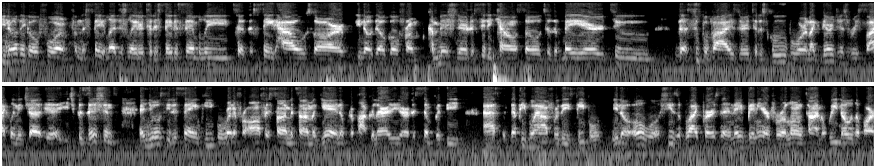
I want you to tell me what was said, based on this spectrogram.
You know, they go for from the state legislator to the state assembly to the state house, or you know, they'll go from commissioner to city council to the mayor to the supervisor to the school board, like they're just recycling each uh, each positions, and you'll see the same people running for office time and time again of the popularity or the sympathy aspect that people have for these people. You know, oh well, she's a black person and they've been here for a long time, and we know them, or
